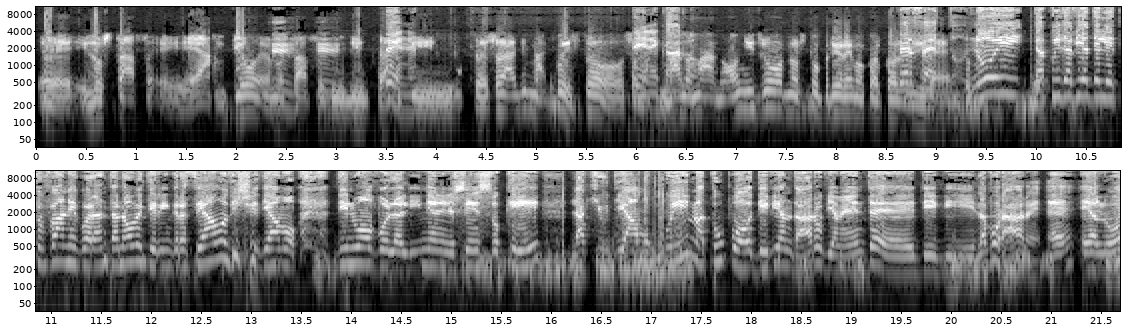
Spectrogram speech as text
eh, lo staff è ampio, è uno mm, staff mm. Di, di, tanti personaggi, ma questo insomma, Bene, mano a mano, ogni giorno scopriremo qualcosa Perfetto. di diverso. Noi da qui da via delle Tofane 49 ti ringraziamo, ti cediamo di nuovo la linea nel senso che la chiudiamo qui, ma tu può, devi andare ovviamente, devi lavorare, eh? E allora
